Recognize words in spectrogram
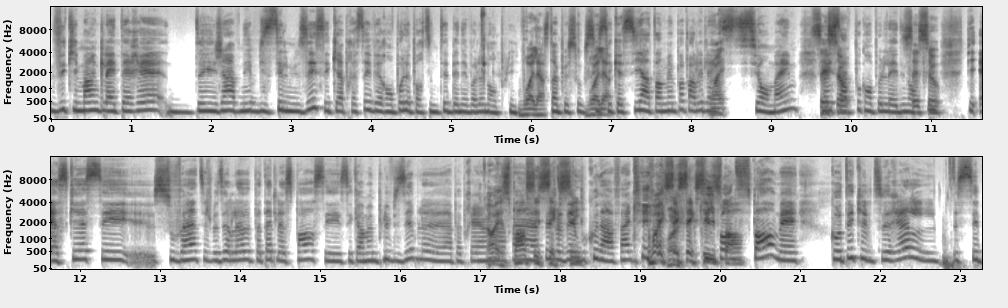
vu qu'il manque l'intérêt des gens à venir visiter le musée, c'est qu'après ça, ils verront pas l'opportunité de bénévolat non plus. Voilà. C'est un peu ça aussi. Voilà. C'est que s'ils n'entendent même pas parler de Ouais. l'institution même, C'est ben, ils savent pas qu'on peut l'aider non C'est plus. ça. Puis est-ce que c'est euh, souvent, tu sais, je veux dire, là, peut-être le sport, c'est c'est quand même plus visible, là, à peu près un Ouais, le sport, c'est sais, Je veux sexy. dire, beaucoup d'enfants qui, sexy, qui le font du sport, mais côté culturel, c'est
